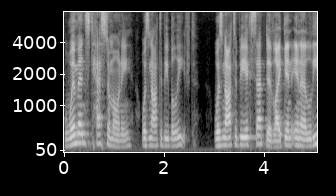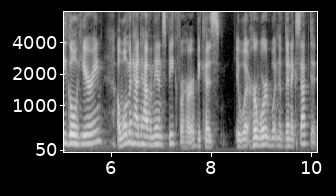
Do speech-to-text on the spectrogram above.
women's testimony was not to be believed, was not to be accepted. Like in, in a legal hearing, a woman had to have a man speak for her because it, her word wouldn't have been accepted.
